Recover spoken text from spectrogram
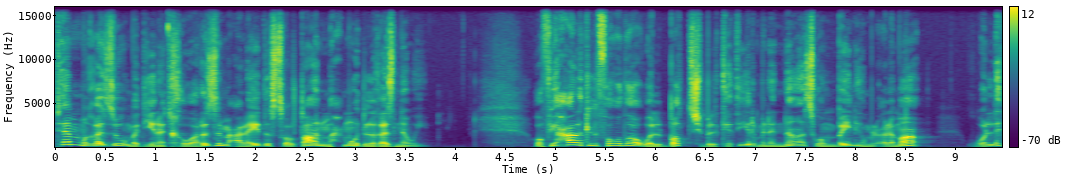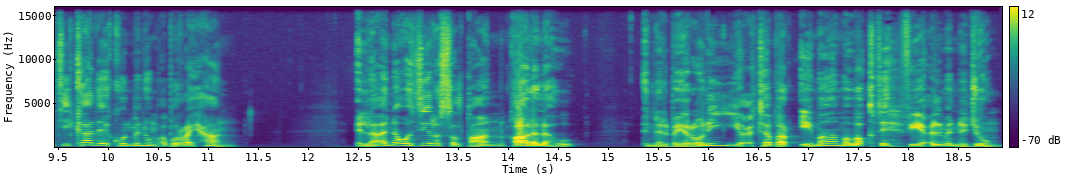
تم غزو مدينة خوارزم على يد السلطان محمود الغزنوي. وفي حالة الفوضى والبطش بالكثير من الناس ومن بينهم العلماء والتي كاد يكون منهم أبو الريحان. إلا أن وزير السلطان قال له إن البيروني يعتبر إمام وقته في علم النجوم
